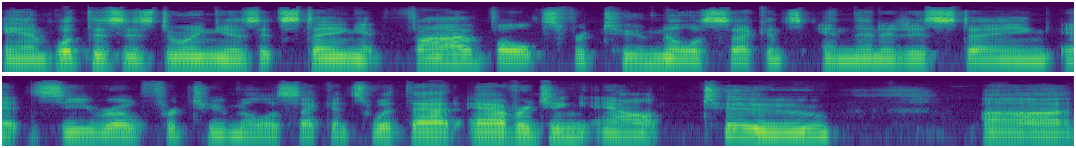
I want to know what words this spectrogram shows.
and what this is doing is it's staying at five volts for two milliseconds, and then it is staying at zero for two milliseconds. With that averaging out to uh,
